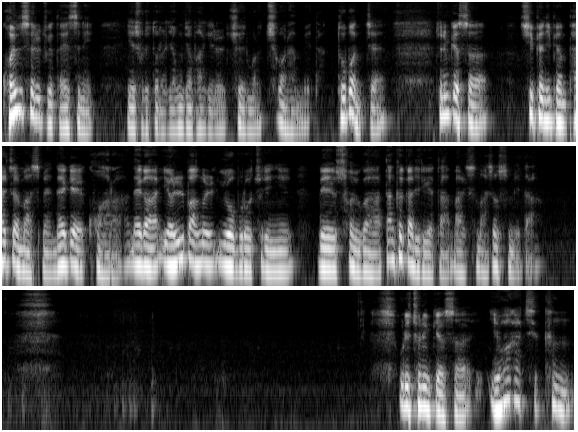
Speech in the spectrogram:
권세를 주겠다 했으니 예수 그리스도를 영접하기를 주의 이름으로 축원합니다. 두 번째, 주님께서 시편 2편 8절 말씀에 내게 구하라 내가 열방을 유업으로 줄이니 내 소유가 땅끝까지 이르겠다 말씀하셨습니다. 우리 주님께서 이와 같이 큰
